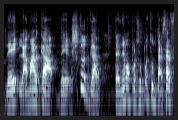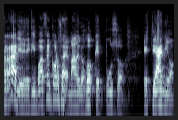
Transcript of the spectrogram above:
de la marca de Stuttgart. Tendremos por supuesto un tercer Ferrari del equipo F Corsa, además de los dos que puso este año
